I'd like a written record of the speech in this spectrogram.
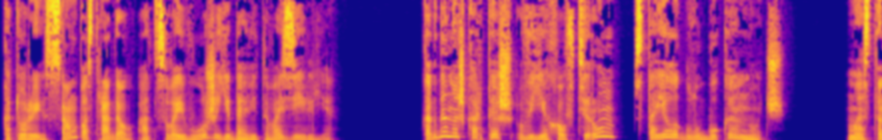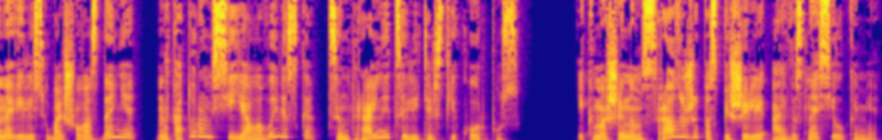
который сам пострадал от своего же ядовитого зелья. Когда наш кортеж въехал в Тирон, стояла глубокая ночь. Мы остановились у большого здания, на котором сияла вывеска «Центральный целительский корпус». И к машинам сразу же поспешили Айвы с носилками.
